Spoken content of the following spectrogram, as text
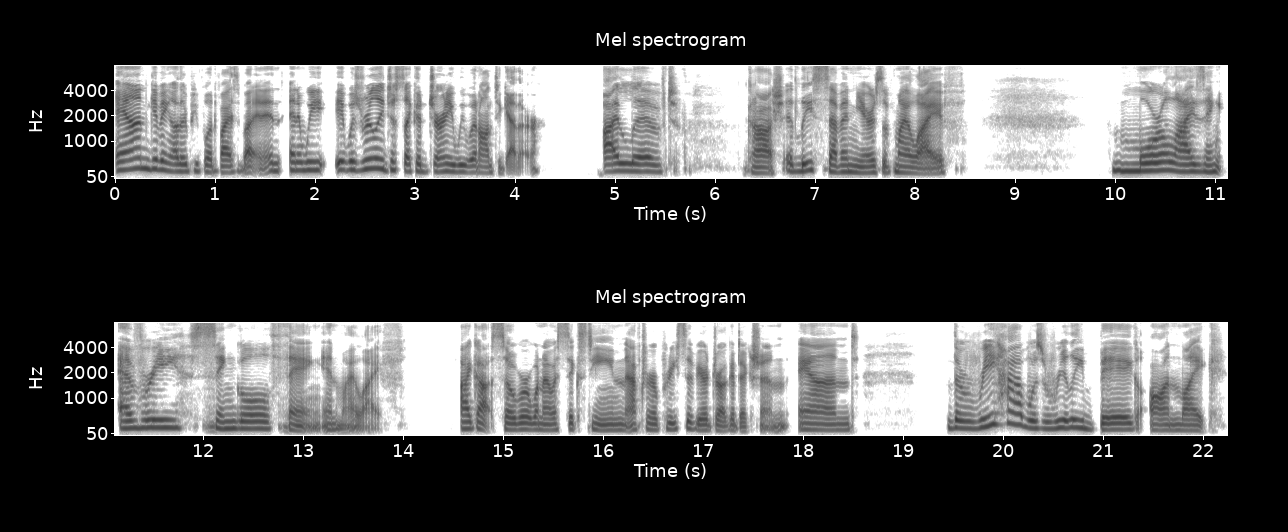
and giving other people advice about it. And and we it was really just like a journey we went on together. I lived gosh, at least 7 years of my life moralizing every single thing in my life. I got sober when I was 16 after a pretty severe drug addiction. And the rehab was really big on like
